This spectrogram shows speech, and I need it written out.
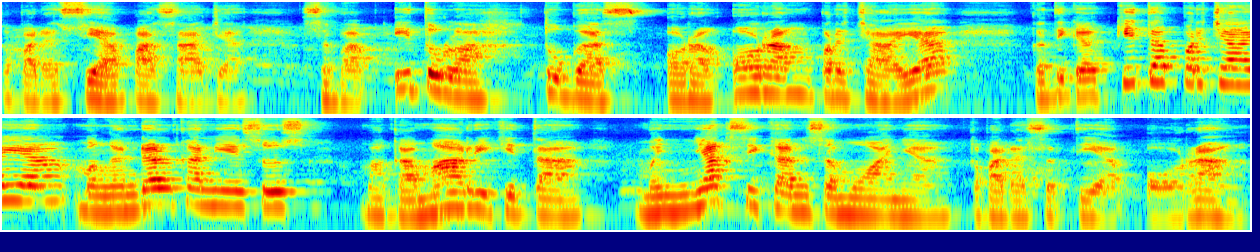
kepada siapa saja. Sebab itulah tugas orang-orang percaya Ketika kita percaya mengandalkan Yesus, maka mari kita menyaksikan semuanya kepada setiap orang.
